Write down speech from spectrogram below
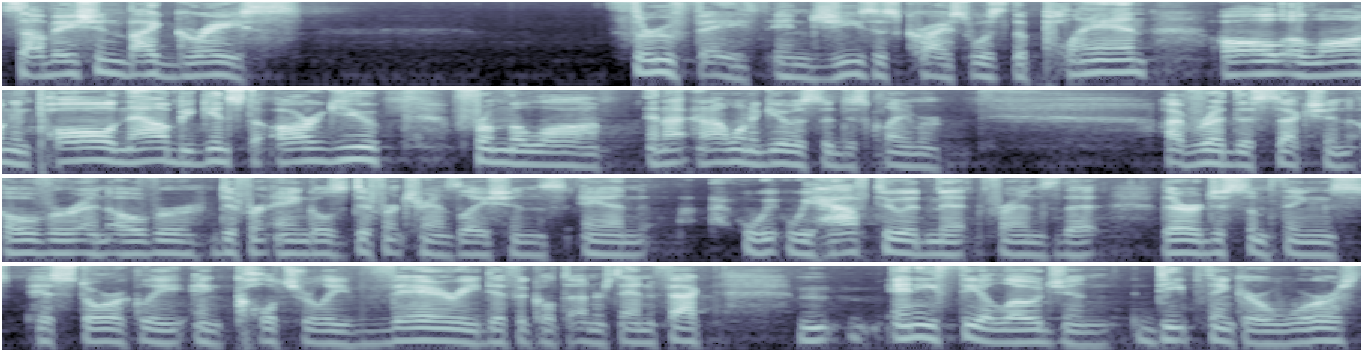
Salvation by grace through faith in Jesus Christ was the plan all along. And Paul now begins to argue from the law. And I, and I want to give us a disclaimer. I've read this section over and over, different angles, different translations, and we, we have to admit, friends, that there are just some things historically and culturally very difficult to understand. In fact, any theologian, deep thinker worth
